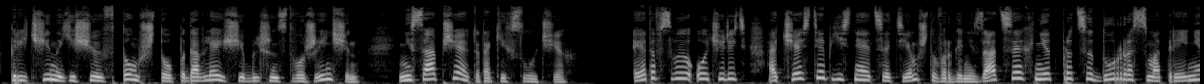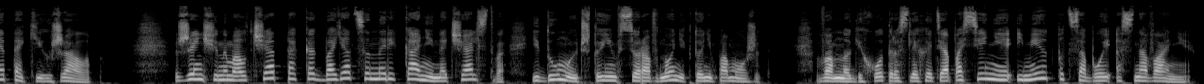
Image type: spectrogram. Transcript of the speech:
Причина еще и в том, что подавляющее большинство женщин не сообщают о таких случаях. Это, в свою очередь, отчасти объясняется тем, что в организациях нет процедур рассмотрения таких жалоб. Женщины молчат, так как боятся нареканий начальства и думают, что им все равно никто не поможет. Во многих отраслях эти опасения имеют под собой основания.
